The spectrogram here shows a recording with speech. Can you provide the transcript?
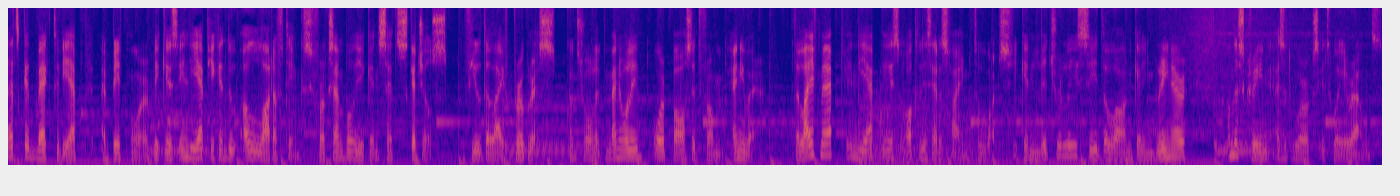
Let's get back to the app a bit more, because in the app you can do a lot of things. For example, you can set schedules, view the live progress, control it manually or pause it from anywhere. The live map in the app is oddly satisfying to watch. You can literally see the lawn getting greener on the screen as it works its way around.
